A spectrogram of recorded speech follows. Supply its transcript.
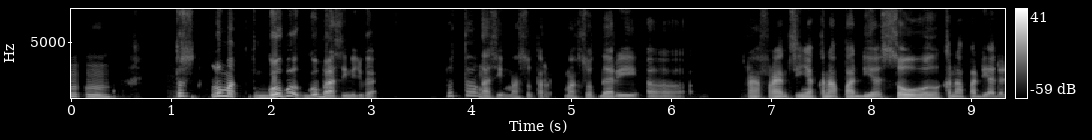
Mhm. Terus lu ma gua gua bahas ini juga. Lu tau nggak sih maksud ter maksud dari, eee, referensinya kenapa dia Soul, kenapa dia ada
